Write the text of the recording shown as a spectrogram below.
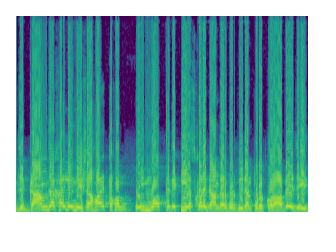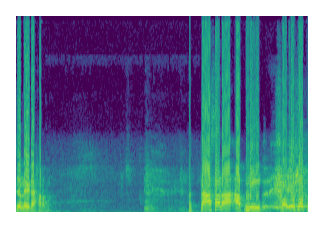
যে গাঞ্জা খাইলে নেশা হয়, তখন ওই মদ থেকে কিয়াস করে গাঞ্জার উপর বিধান প্রয়োগ করা হবে যে এই জন্য এটা হারাম। তাছাড়া আপনি শত শত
